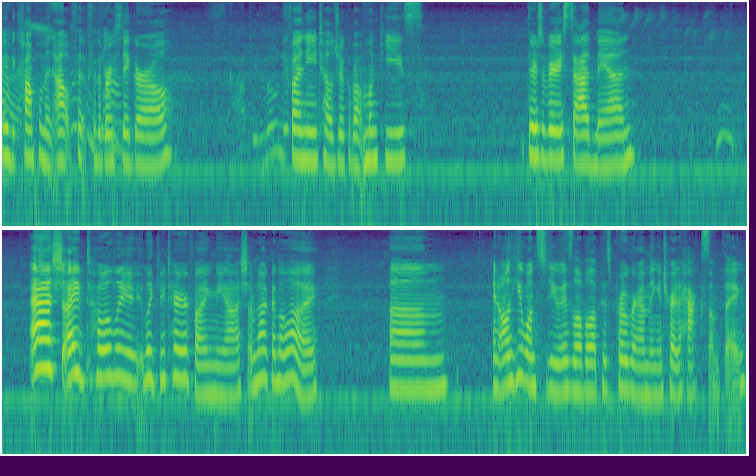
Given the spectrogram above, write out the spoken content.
Maybe compliment outfit for the birthday girl. Funny, tell a joke about monkeys. There's a very sad man. Ash, I totally, like, you're terrifying me, Ash. I'm not gonna lie. Um, and all he wants to do is level up his programming and try to hack something.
